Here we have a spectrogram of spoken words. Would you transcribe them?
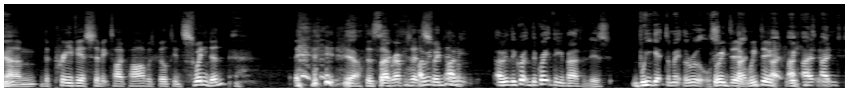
Yeah. Um, the previous Civic Type R was built in Swindon. Yeah. Does that represent I mean, Swindon? I mean, I mean, the great the great thing about it is we get to make the rules. We do, we do, and, we and, do. And,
